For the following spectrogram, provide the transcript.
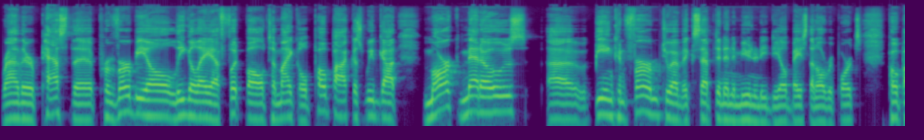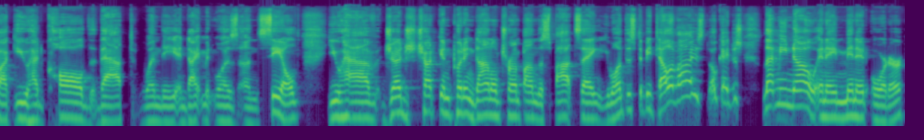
rather, pass the proverbial legal AF football to Michael Popok because we've got Mark Meadows uh, being confirmed to have accepted an immunity deal based on all reports. Popok, you had called that when the indictment was unsealed. You have Judge Chutkan putting Donald Trump on the spot saying, You want this to be televised? Okay, just let me know in a minute order.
